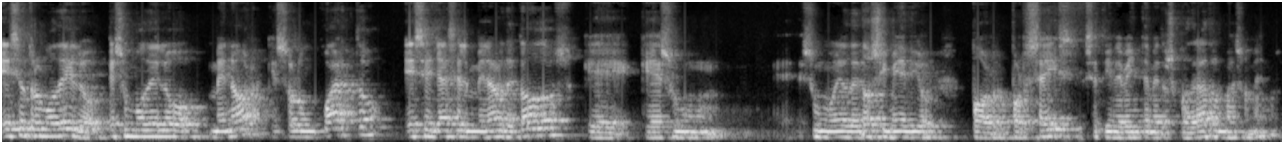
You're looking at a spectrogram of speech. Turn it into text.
Ese otro modelo es un modelo menor, que es solo un cuarto. Ese ya es el menor de todos, que, es, un, es un modelo de dos y medio por, por seis. Se tiene 20 metros cuadrados más o menos.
